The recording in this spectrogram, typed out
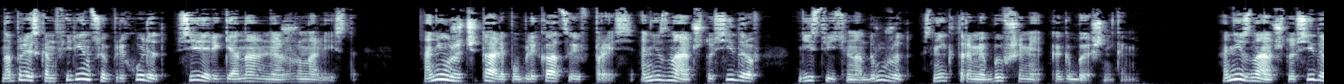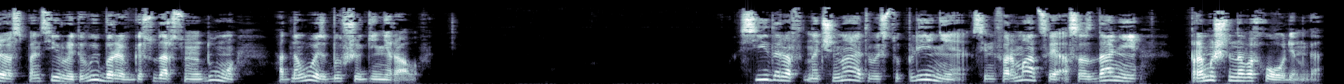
На пресс-конференцию приходят все региональные журналисты. Они уже читали публикации в прессе. Они знают, что Сидоров действительно дружит с некоторыми бывшими КГБшниками. Они знают, что Сидоров спонсирует выборы в Государственную Думу одного из бывших генералов. Сидоров начинает выступление с информации о создании промышленного холдинга,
